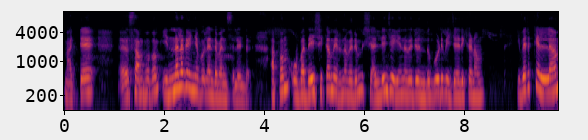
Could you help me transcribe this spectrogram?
മറ്റേ സംഭവം ഇന്നലെ കഴിഞ്ഞ പോലെ എന്റെ മനസ്സിലുണ്ട്. അപ്പം ഉപദേശിക്കാൻ വരുന്നവരും ശല്യം ചെയ്യുന്നവരും എന്തും കൂടി വിചാരിക്കണം. ഇവർക്കെല്ലാം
